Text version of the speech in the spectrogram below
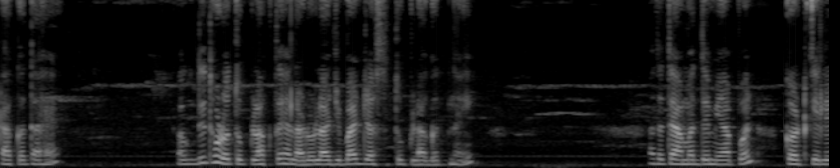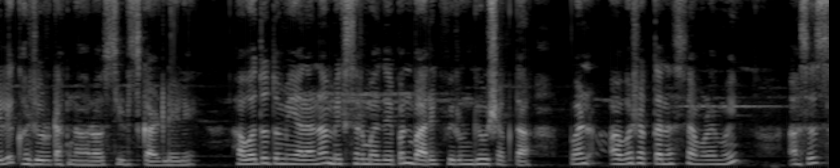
टाकत आहे. अगदी थोडं तूप लागतं ह्या लाडूला. अजिबात जास्त तूप लागत नाही. आता त्यामध्ये मी आपण कट केलेले खजूर टाकणार आहोत सीड्स काढलेले. हवं तर तुम्ही याला ना मिक्सरमध्ये पण बारीक फिरून घेऊ शकता. पण आवश्यकता नसल्यामुळे मी असंच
